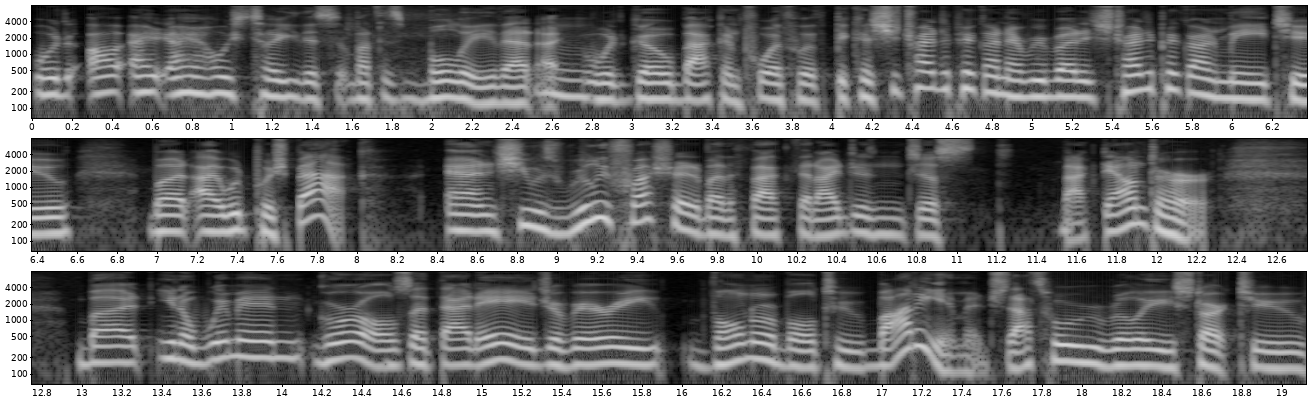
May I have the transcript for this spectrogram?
would I, I always tell you this about this bully that mm. I would go back and forth with because she tried to pick on everybody. She tried to pick on me too, but I would push back. And she was really frustrated by the fact that I didn't just back down to her. But, you know, women, girls at that age are very vulnerable to body image. That's where we really start to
